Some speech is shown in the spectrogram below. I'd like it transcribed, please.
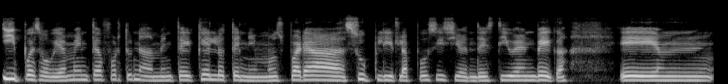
y pues obviamente, afortunadamente que lo tenemos para suplir la posición de Steven Vega. Eh,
